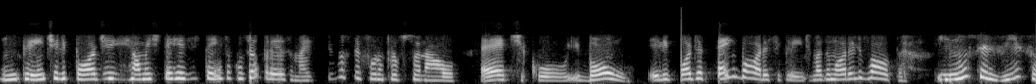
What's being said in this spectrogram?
Um cliente ele pode realmente ter resistência com o seu preço, mas se você for um profissional ético e bom, ele pode até ir embora esse cliente, mas uma hora ele volta. E no serviço,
